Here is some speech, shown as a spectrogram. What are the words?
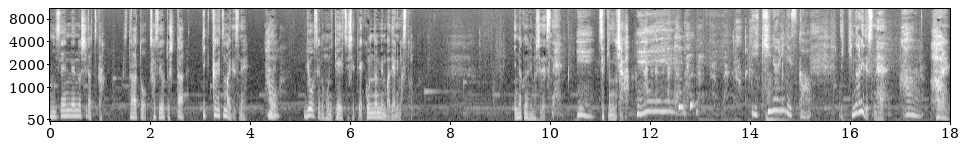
2000年の4月かスタートさせようとした1か月前ですね、はい。もう行政の方に提出しててこんなメンバーでやりますと。いなくなりましてですね。ええ。責任者が。ええ。いきなりですか？いきなりですね。はい。はい。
